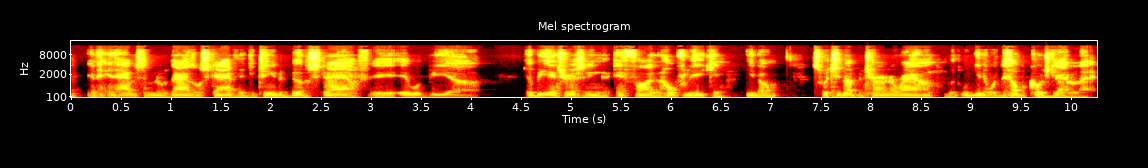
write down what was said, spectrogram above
and, and having some of those guys on staff and continue to build a staff, it, it would be uh it'll be interesting and fun. And hopefully he can, you know, switch it up and turn it around with, you know, with the help of Coach Cadillac.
